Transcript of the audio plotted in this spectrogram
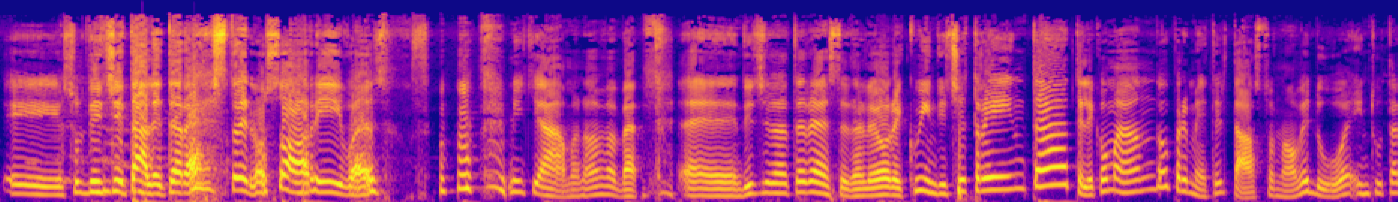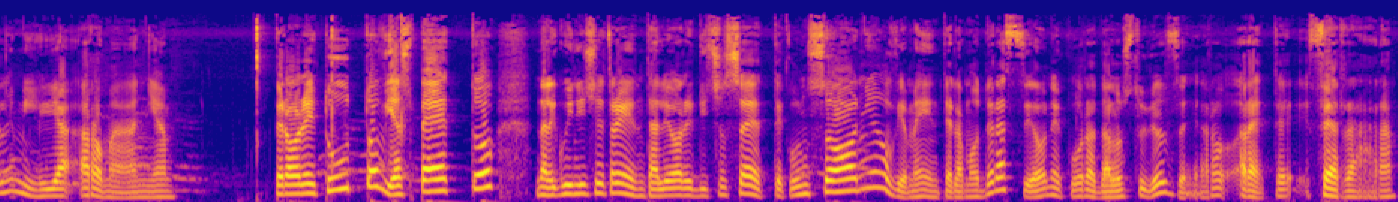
E sul digitale terrestre, lo so, arrivo, eh. mi chiamano, vabbè. Eh, digitale terrestre dalle ore 15.30, telecomando, premete il tasto 92 in tutta l'Emilia Romagna. Per ora è tutto, vi aspetto dalle 15.30 alle ore 17 con Sonia, ovviamente la moderazione cura dallo Studio Zero, Rete Ferrara.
